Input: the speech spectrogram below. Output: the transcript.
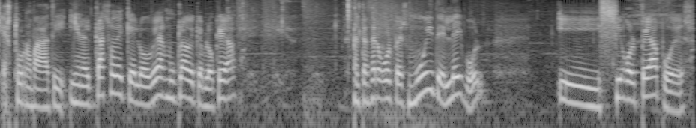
que es turno para ti. Y en el caso de que lo veas muy claro y que bloquea, el tercer golpe es muy de label. Y si golpea, pues...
